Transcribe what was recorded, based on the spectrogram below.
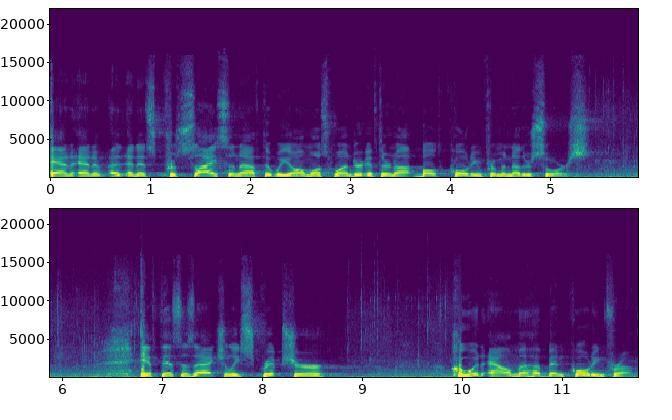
And, and, and it's precise enough that we almost wonder if they're not both quoting from another source. If this is actually Scripture, who would Alma have been quoting from?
